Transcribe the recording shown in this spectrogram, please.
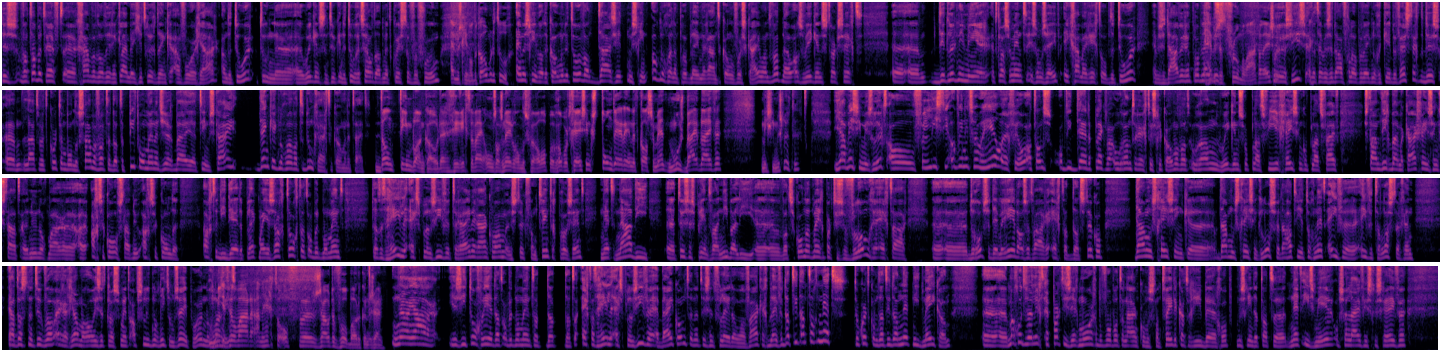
Dus wat dat betreft uh, gaan we wel weer een klein beetje terugdenken aan vorig jaar, aan de Tour. Toen uh, Wiggins natuurlijk in de Tour hetzelfde had met Christopher Froome. En misschien wel de komende Tour. En misschien wel de komende Tour, want daar zit misschien ook nog wel een probleem eraan te komen voor Sky. Want wat nou als Wiggins straks zegt, uh, dit lukt niet meer, het klassement is om zeep, ik ga mij richten op de Tour. Hebben ze daar weer een probleem. Hebben dus, ze Froome al aangewezen? Precies, en dat hebben ze de afgelopen week nog een keer bevestigd. Dus ehm, laten we het kort en bondig samenvatten dat de people manager bij Team Sky denk ik nog wel wat te doen krijgt de komende tijd. Dan Team Blanco. Daar richten wij ons als Nederlanders vooral op. Robert Geesing stond derde in het klassement, moest bijblijven. Missie mislukt, hè? Ja, missie mislukt. Al verliest hij ook weer niet zo heel erg veel. Althans, op die derde plek waar Oeran terecht is gekomen. Want Oeran, Wiggins op plaats 4, Geesink op plaats 5... staan dicht bij elkaar. Geesink staat uh, nu nog maar uh, 8 seconden, of staat nu 8 seconden achter die derde plek. Maar je zag toch dat op het moment dat het hele explosieve terrein eraan kwam... een stuk van 20% net na die uh, tussensprint waar Nibali uh, wat seconden had meegepakt... dus ze vlogen echt daar uh, erop. Ze demereerden als het ware echt dat, dat stuk op. Daar moest, Geesink, daar moest Geesink lossen. Daar had hij het toch net even, even te lastig. En ja, dat is natuurlijk wel erg jammer. Al is het klassement absoluut nog niet om zeep, hoor. Nog niet te veel waarde aan hechten of uh, zou het een voorbode kunnen zijn? Nou ja, je ziet toch weer dat op het moment dat, dat, dat er echt dat hele explosieve erbij komt... en dat is in het verleden al wel vaker gebleven... dat hij dan toch net tekort komt, dat hij dan net niet mee kan. Uh, maar goed, wellicht herpakt hij zich morgen bijvoorbeeld een aankomst van tweede categorie bergop. Misschien dat dat uh, net iets meer op zijn lijf is geschreven...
